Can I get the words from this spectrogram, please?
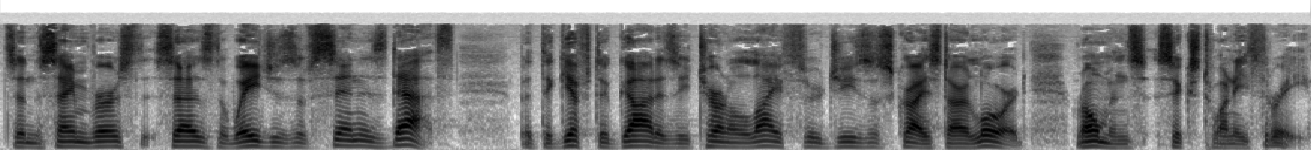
It's in the same verse that says, The wages of sin is death, but the gift of God is eternal life through Jesus Christ our Lord. Romans 623.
